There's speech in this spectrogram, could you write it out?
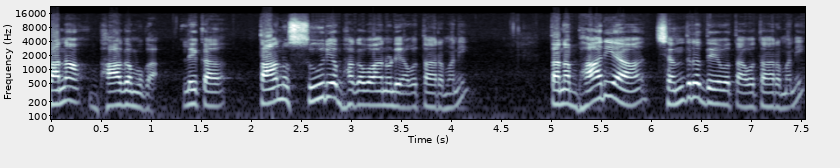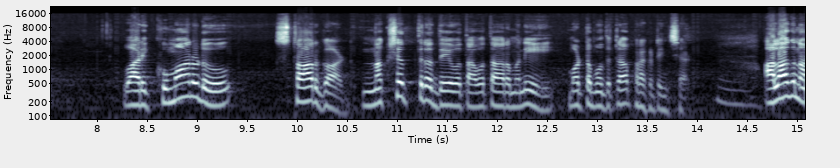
తన భాగముగా లేక తాను సూర్య భగవానుడి అవతారమని తన భార్య చంద్రదేవత అవతారమని వారి కుమారుడు స్టార్ గాడ్ నక్షత్ర దేవత అవతారమని మొట్టమొదట ప్రకటించాడు. అలాగున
